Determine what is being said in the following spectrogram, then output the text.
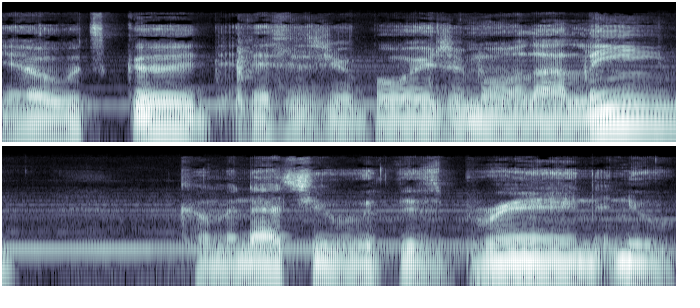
Yo, what's good? This is your boy Jamal Alim coming at you with this brand new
